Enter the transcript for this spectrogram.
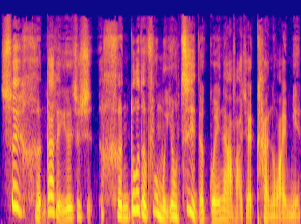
所以很大的一个就是，很多的父母用自己的归纳法在看外面，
